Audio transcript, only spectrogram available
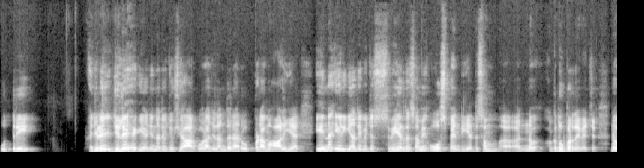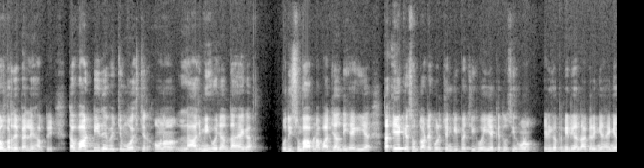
ਉੱਤਰੀ ਜਿਹੜੇ ਜ਼ਿਲ੍ਹੇ ਹੈਗੇ ਆ, ਜਿਨ੍ਹਾਂ ਦੇ ਵਿੱਚ ਹੁਸ਼ਿਆਰਪੁਰ ਆ, ਜਲੰਧਰ ਆ, ਰੋਪੜ ਆ, ਮੋਹਾਲੀ ਹੈ ਇਹਨਾਂ ਏਰੀਆ ਦੇ ਵਿੱਚ ਸਵੇਰ ਦੇ ਸਮੇਂ ਓਸ ਪੈਂਦੀ ਹੈ ਦਸੰਬਰ ਅਕਤੂਬਰ ਦੇ ਵਿੱਚ, ਨਵੰਬਰ ਦੇ ਪਹਿਲੇ ਹਫ਼ਤੇ। ਤਾਂ ਵਾਢੀ ਦੇ ਵਿੱਚ ਮੋਇਸਚਰ ਆਉਣਾ ਲਾਜ਼ਮੀ ਹੋ ਜਾਂਦਾ ਹੈਗਾ। ਉਹਦੀ ਸੰਭਾਵਨਾ ਵੱਧ ਜਾਂਦੀ ਹੈਗੀ ਆ। ਤਾਂ ਇਹ ਕਿਸਮ ਤੁਹਾਡੇ ਕੋਲ ਚੰਗੀ ਬਚੀ ਹੋਈ ਹੈ ਕਿ ਤੁਸੀਂ ਹੁਣ ਜਿਹੜੀਆਂ ਪਨੀਰੀਆਂ ਲੱਗ ਰਹੀਆਂ ਹੈਗੀਆਂ,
